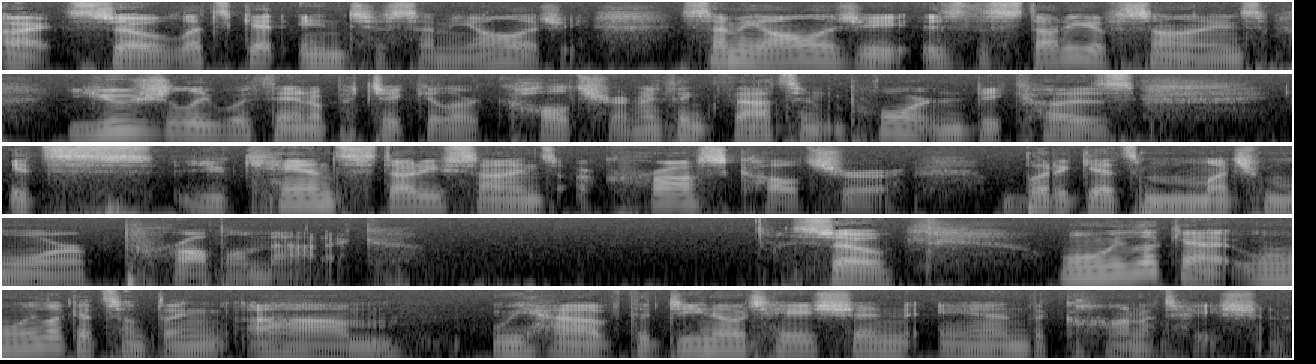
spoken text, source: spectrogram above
Alright, so let's get into semiology. Semiology is the study of signs, usually within a particular culture, and I think that's important because it's you can study signs across culture, but it gets much more problematic. So when we look at when we look at something, um, we have the denotation and the connotation,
